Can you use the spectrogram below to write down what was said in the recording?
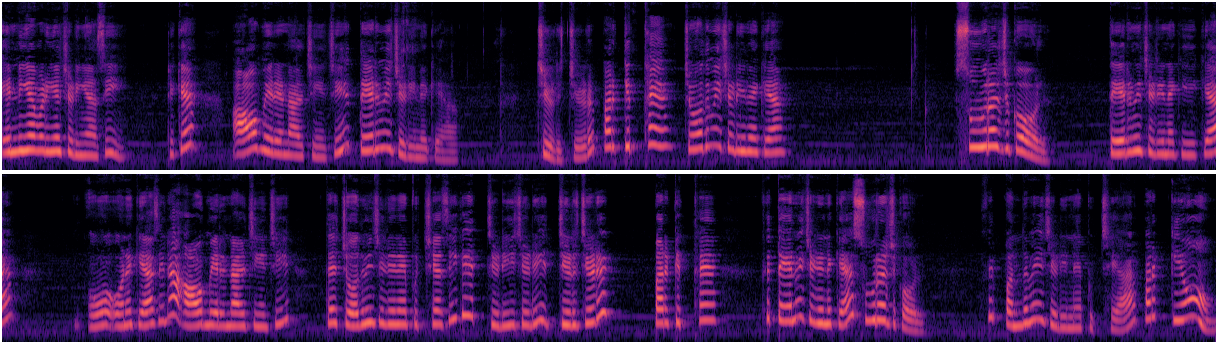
ਇੰਨੀਆਂ ਬੜੀਆਂ ਚਿੜੀਆਂ ਸੀ, ਠੀਕ ਹੈ? ਆਓ ਮੇਰੇ ਨਾਲ ਚੀਂਚੀ 13ਵੀਂ ਚਿੜੀ ਨੇ ਕਿਹਾ। ਚਿੜ ਚਿੜ ਪਰ ਕਿੱਥੇ? 14ਵੀਂ ਚਿੜੀ ਨੇ ਕਿਹਾ। ਸੂਰਜ ਕੋਲ। 13ਵੀਂ ਚਿੜੀ ਨੇ ਕੀ ਕਿਹਾ? ਉਹ, ਉਹਨੇ ਕਿਹਾ ਸੀ ਨਾ, ਆਓ ਮੇਰੇ ਨਾਲ ਚੀਂਚੀ, ਤੇ 14ਵੀਂ ਚਿੜੀ ਨੇ ਪੁੱਛਿਆ ਸੀ ਕਿ ਚਿੜੀ ਚਿੜੀ ਚਿੜਚਿੜ, ਪਰ ਕਿੱਥੇ? ਫਿਰ 13ਵੀਂ ਚਿੜੀ ਨੇ ਕਿਹਾ, ਸੂਰਜ ਕੋਲ। ਫਿਰ 15ਵੀਂ ਚਿੜੀ ਨੇ ਪੁੱਛਿਆ, ਪਰ ਕਿਉਂ?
